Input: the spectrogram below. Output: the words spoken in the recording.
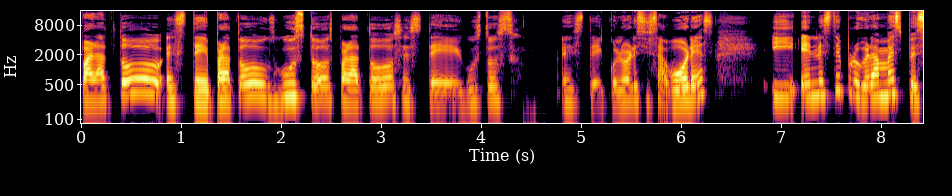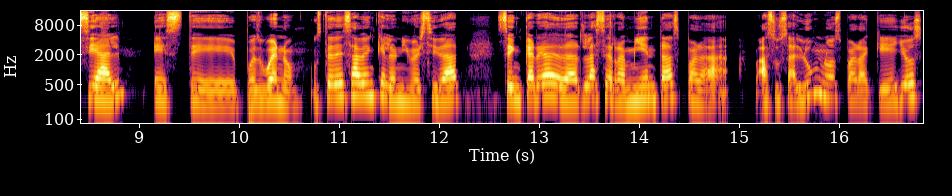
para todo, este, para todos gustos, para todos este, gustos, este, colores y sabores. Y en este programa especial este, pues bueno, ustedes saben que la universidad se encarga de dar las herramientas para a sus alumnos para que ellos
